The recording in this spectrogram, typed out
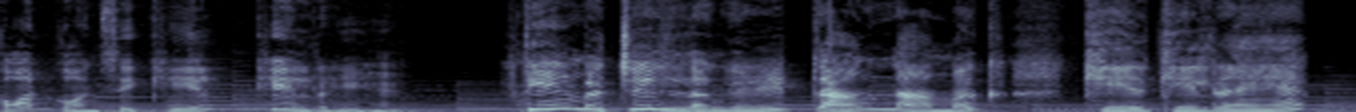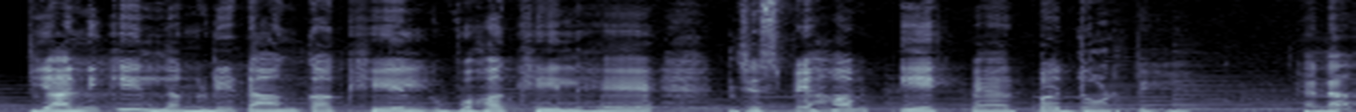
कौन कौन से खेल खेल रहे हैं। तीन बच्चे लंगड़ी टांग नामक खेल खेल रहे हैं। यानी कि लंगड़ी टांग का खेल वह खेल है जिसमें हम एक पैर पर दौड़ते हैं। है ना?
